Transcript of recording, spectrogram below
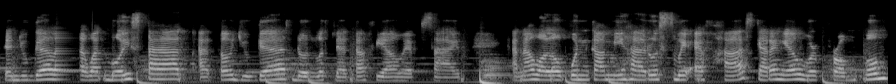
dan juga lewat Boystat atau juga download data via website. Karena walaupun kami harus WFH sekarang ya work from home,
